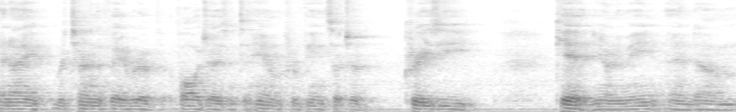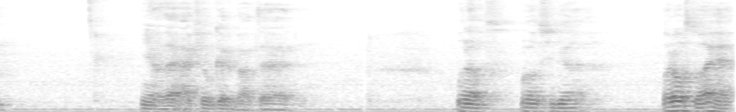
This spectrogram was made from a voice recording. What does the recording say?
and I returned the favor of apologizing to him for being such a crazy kid, you know what I mean? And, um, you know, that I feel good about that. What else? What else you got? What else do I have?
